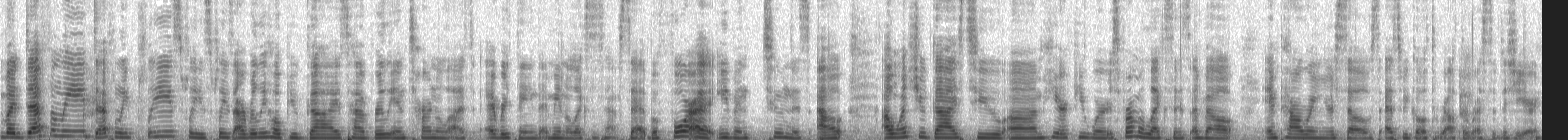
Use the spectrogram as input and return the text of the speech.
but definitely, definitely, please, please, please, I really hope you guys have really internalized everything that me and Alexis have said. Before I even tune this out, I want you guys to um, hear a few words from Alexis about empowering yourselves as we go throughout the rest of this year.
